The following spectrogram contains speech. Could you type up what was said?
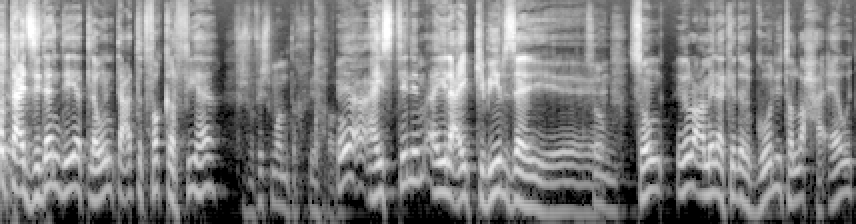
مش- بتاعت زيدان ديت لو أنت قعدت تفكر فيها مفيش مفيش منطق فيها خالص هي هيستلم أي لعيب كبير زي سونج. سونج يروح عاملها كده للجول يطلعها out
